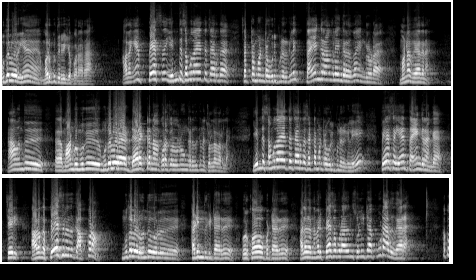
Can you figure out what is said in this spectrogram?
முதல்வர் ஏன் மறுப்பு தெரிவிக்க போகிறாரா அதை ஏன் பேச எங்கள் சமுதாயத்தை சார்ந்த சட்டமன்ற உறுப்பினர்களே தயங்குறாங்களேங்கிறது தான் எங்களோட மனவேதனை. நான் வந்து மாண்புமிகு முதல்வரை டைரக்டாக நான் குறை சொல்லணுங்கிறதுக்கு நான் சொல்ல வரல. எங்கள் சமுதாயத்தை சார்ந்த சட்டமன்ற உறுப்பினர்களே பேச ஏன் தயங்குறாங்க? சரி அவங்க பேசுனதுக்கு அப்புறம் முதல்வர் வந்து ஒரு கடிந்துக்கிட்டாரு ஒரு கோவப்பட்டார் அல்லது அந்த மாதிரி பேசக்கூடாதுன்னு சொல்லிட்டா கூட அது வேற. அப்போ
